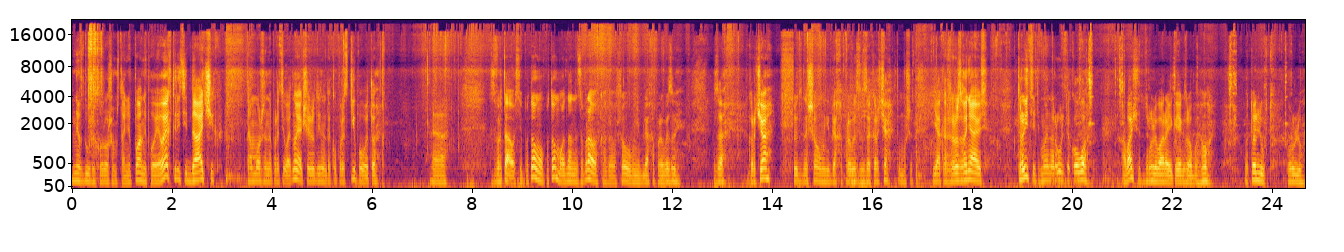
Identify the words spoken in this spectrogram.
не в дуже хорошому стані. Плани по електриці, датчик, там може не працювати. Ну, якщо людина тако прискіпує, то е, зверталася по тому, по тому одна не забрала, казала, що ви мені бляха привезли за корча. Людина, що ви мені бляха привезли за корча, тому що я каже, розганяюсь 30, в мене руль такого. А бачите, тут рульова рейка як зроблена? О, ото люфт рулю.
